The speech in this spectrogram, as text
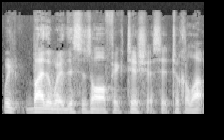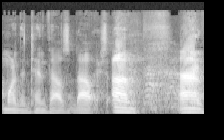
Which, by the way, this is all fictitious. It took a lot more than $10,000. Um, um,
